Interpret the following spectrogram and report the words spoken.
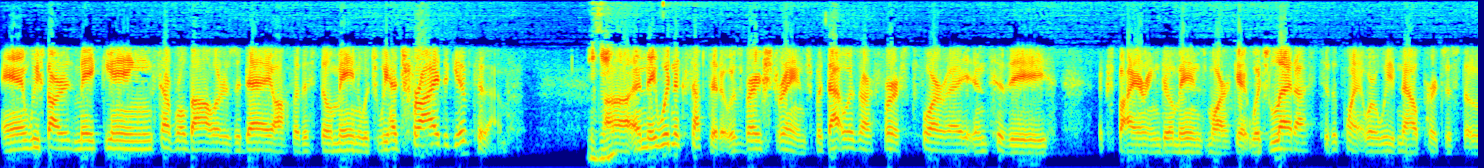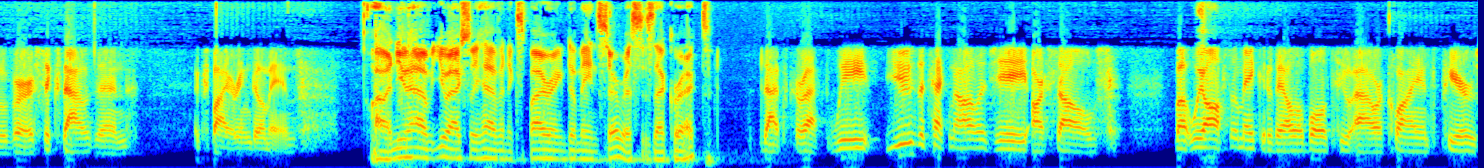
and we started making several dollars a day off of this domain, which we had tried to give to them. Mm-hmm. Uh, and they wouldn't accept it. It was very strange. But that was our first foray into the expiring domains market, which led us to the point where we've now purchased over 6,000 expiring domains. Wow, and you have you actually have an expiring domain service, is that correct? That's correct. We use the technology ourselves but we also make it available to our clients, peers,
